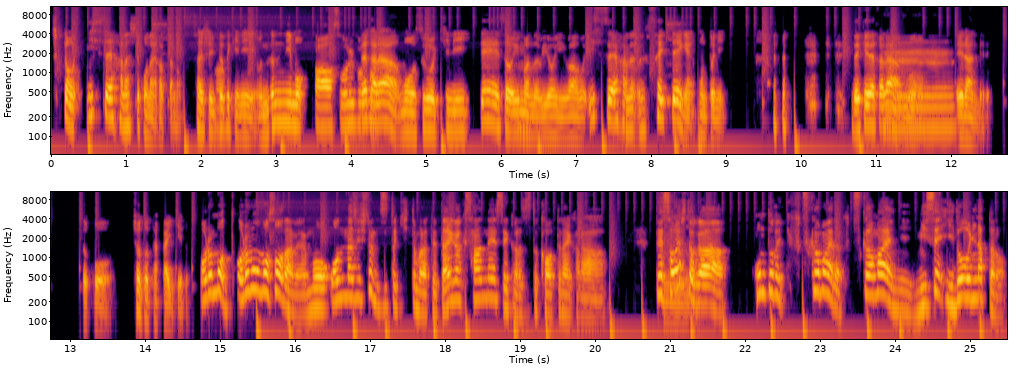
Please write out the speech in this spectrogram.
しかも一切話してこなかったの。最初行った時に、何にも。あ、ああ、そういうこと。だから、もうすごい気に入って、そう、今の美容院は、もう一切話、最低限、本当に。だけだから、もう、選んでる。そこ、ちょっと高いけど。俺も、俺ももうそうだね。もう同じ人にずっと切ってもらって、大学3年生からずっと変わってないから。で、その人が、本当に2日前だ、2日前に店移動になったの。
